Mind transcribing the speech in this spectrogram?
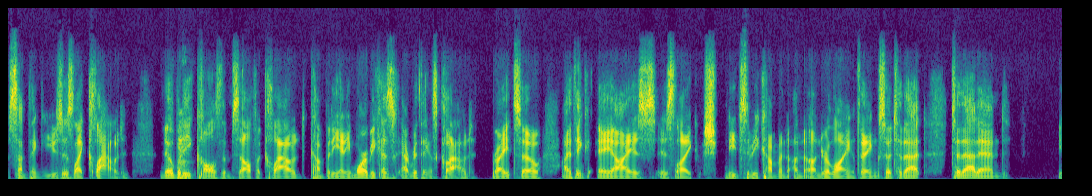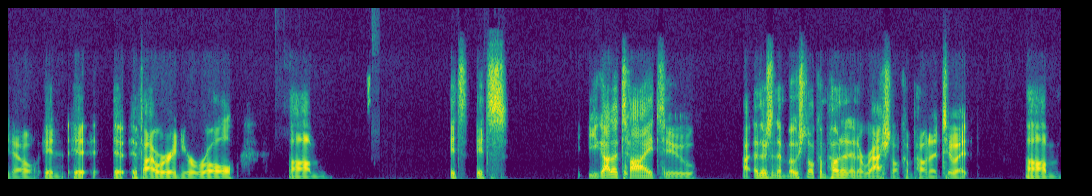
something uses like cloud. Nobody mm. calls themselves a cloud company anymore because everything's cloud, right? So I think AI is is like needs to become an, an underlying thing. So to that to that end, you know, in if I were in your role, um, it's it's you got to tie to uh, there's an emotional component and a rational component to it. Um,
